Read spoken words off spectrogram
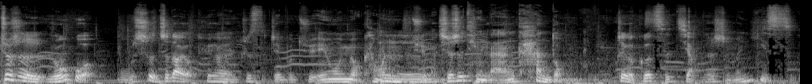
就是如果不不是知道有《推销员之死》这部剧，因为我没有看过这部剧嘛，嗯其实挺难看懂这个歌词讲的是什么意思的。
